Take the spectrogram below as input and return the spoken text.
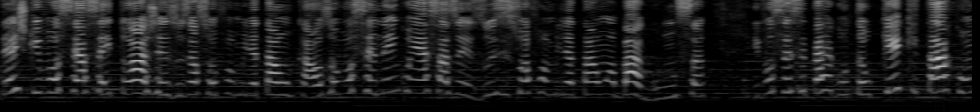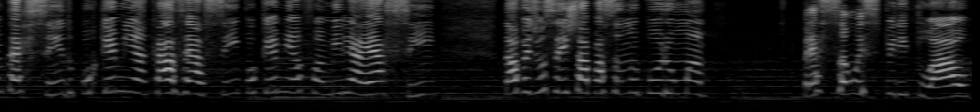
desde que você aceitou a Jesus, a sua família está um caos, ou você nem conhece a Jesus e sua família está uma bagunça. E você se pergunta: o que está acontecendo? Por que minha casa é assim? Por que minha família é assim? Talvez você está passando por uma pressão espiritual,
